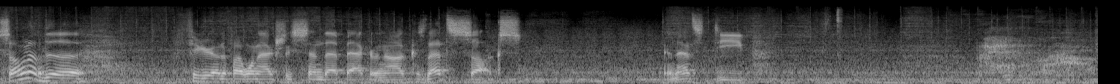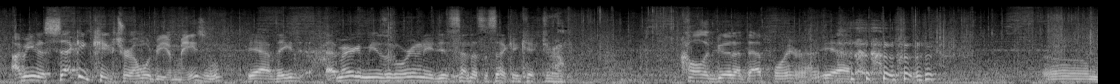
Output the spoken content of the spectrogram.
So I'm gonna have to figure out if I want to actually send that back or not, because that sucks. And that's deep. I mean, a second kick drum would be amazing. Yeah, if they could, American Music, we're gonna need you to send us a second kick drum. Call it good at that point, right? Yeah. Um,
